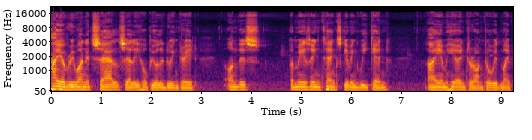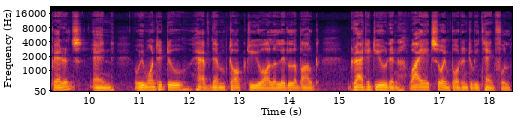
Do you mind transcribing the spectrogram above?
Hi everyone, it's Sal. Sally, hope you all are doing great. On this amazing Thanksgiving weekend, I am here in Toronto with my parents, and we wanted to have them talk to you all a little about gratitude and why it's so important to be thankful.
